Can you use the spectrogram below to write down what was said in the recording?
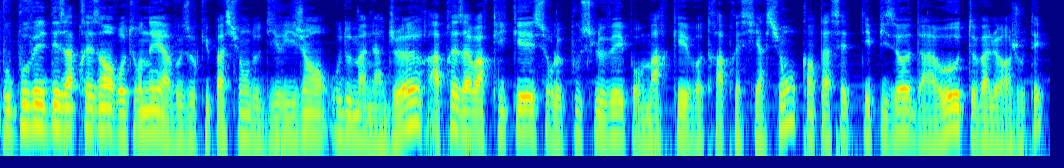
Vous pouvez dès à présent retourner à vos occupations de dirigeant ou de manager après avoir cliqué sur le pouce levé pour marquer votre appréciation quant à cet épisode à haute valeur ajoutée.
